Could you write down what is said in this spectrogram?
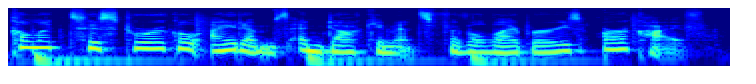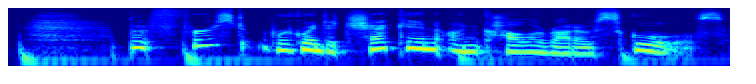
collects historical items and documents for the library's archive. But first, we're going to check in on Colorado schools.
